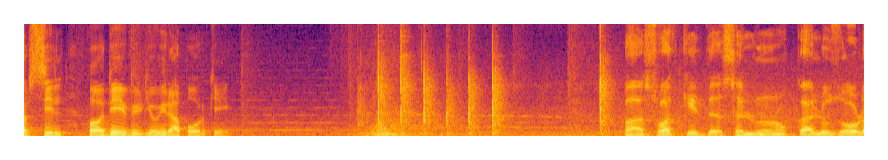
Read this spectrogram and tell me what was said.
تفصیل په دې ویډیوي راپور کې په اسواد کې د سلونو کالو زوړ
